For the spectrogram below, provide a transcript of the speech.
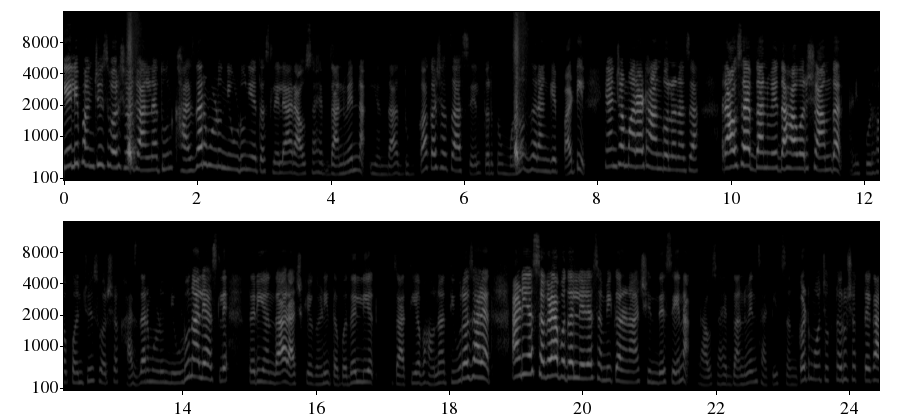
गेली पंचवीस वर्ष जालन्यातून खासदार म्हणून निवडून येत असलेल्या रावसाहेब दानवेंना यंदा धोका कशाचा असेल तर तो मनोज जरांगे पाटील यांच्या मराठा आंदोलनाचा. रावसाहेब दानवे दहा वर्ष आमदार आणि पुढं पंचवीस वर्ष खासदार म्हणून निवडून आले असले तरी यंदा राजकीय गणित बदलली आहेत. जातीय भावना तीव्र झाल्यात आणि या सगळ्या बदललेल्या समीकरणात शिंदे सेना रावसाहेब दानवेंसाठी संकटमोचक ठरू शकते का?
